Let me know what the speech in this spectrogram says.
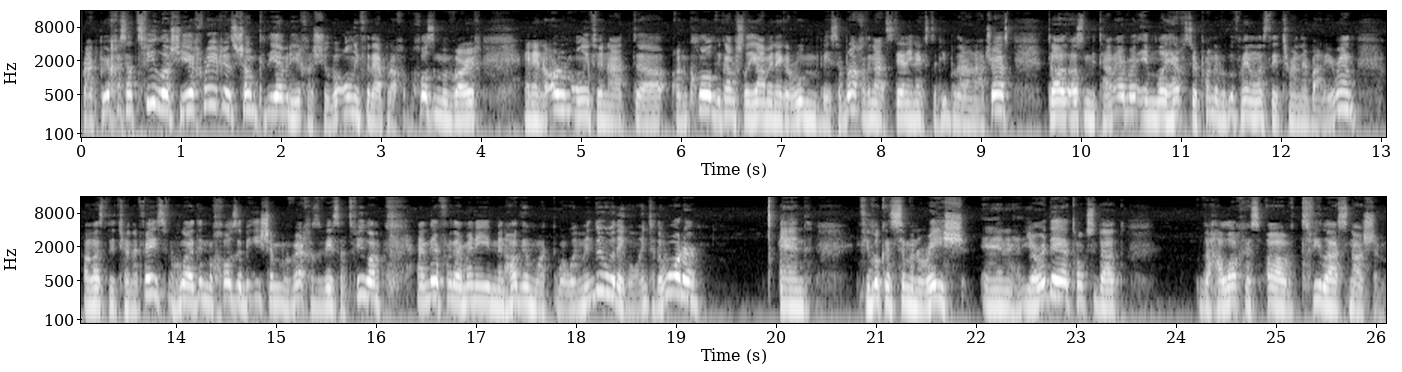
Rak birchas atzvila sheyech sham kediyavid hi chashiva, only for that bracha. B'chozim mavarich, and in arum only if they're not uh, unclothed. V'gam shlayam enega room base bracha. They're not standing next to people that are not dressed. Dal asum mitam ever im lehechzer pranav gufman unless they turn their body around, unless they turn their face. Who adin b'chozim beisham mavarchas base atzvila, and therefore there are many minhagim what what women do. They go into the water, and if you look at Simon Reish in Yeridea, talks about the halachas of tfilas nashim.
